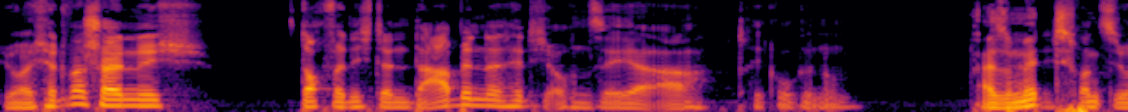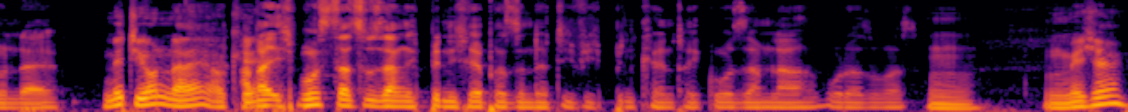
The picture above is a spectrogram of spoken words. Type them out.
Ja, ich hätte wahrscheinlich, doch, wenn ich denn da bin, dann hätte ich auch ein Serie A-Trikot genommen. Also mit Trotz Hyundai. mit Hyundai, okay. Aber ich muss dazu sagen, ich bin nicht repräsentativ, ich bin kein Trikotsammler oder sowas. hm. Und Michael?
